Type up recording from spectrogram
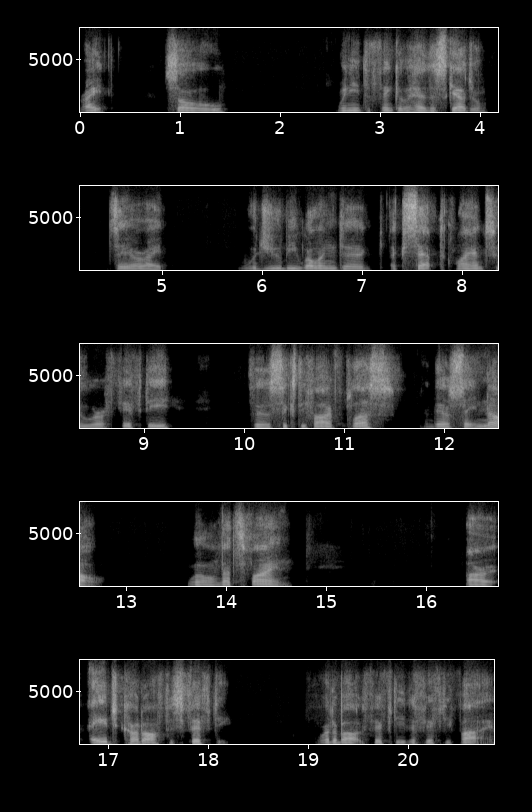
right? So we need to think ahead of schedule. Say, all right, would you be willing to accept clients who are 50 to 65 plus? and they'll say no. Well, that's fine. Our age cutoff is 50. What about 50 to 55?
